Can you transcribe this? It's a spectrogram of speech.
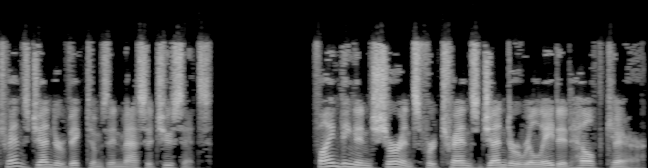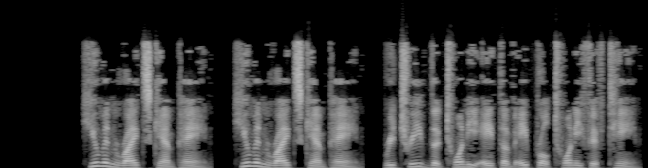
Transgender victims in Massachusetts. Finding insurance for transgender-related health care. Human Rights Campaign. Human Rights Campaign. Retrieved 28 April 2015.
